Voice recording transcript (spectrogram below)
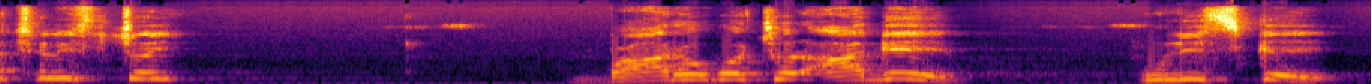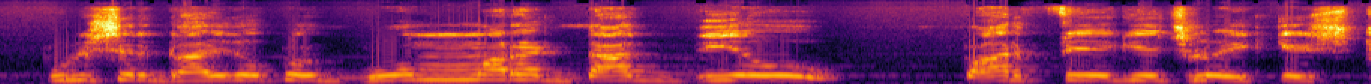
আছে নিশ্চয়ই? বারো বছর আগে পুলিশকে, পুলিশের গাড়ির ওপর বোম মারার ডাক দিয়েও পার পেয়ে গিয়েছিল এই কেষ্ট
